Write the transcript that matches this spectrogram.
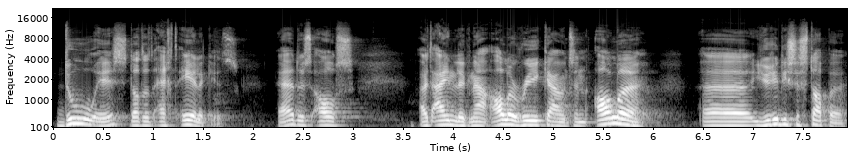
doel is dat het echt eerlijk is. Dus als uiteindelijk na alle recounts en alle eh, juridische stappen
